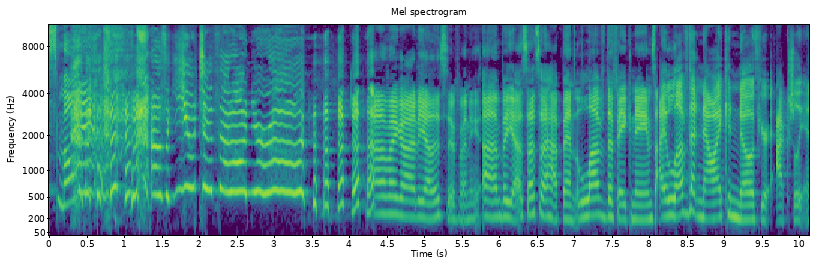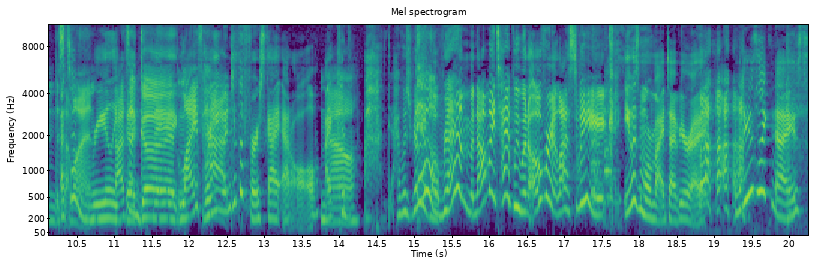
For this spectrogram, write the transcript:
this moment. I was like, you did that on your own. oh my god, yeah, that's so funny. Um, but yes, that's what happened. Love the fake names. I love that now I can know if you're actually into That's someone. a really that's good a good thing. life Were hack. you into the first guy at all? I No. could. I was really. Ew, Rem, not my type. We went over it last week. he was more my type. You're right, but he was like nice.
